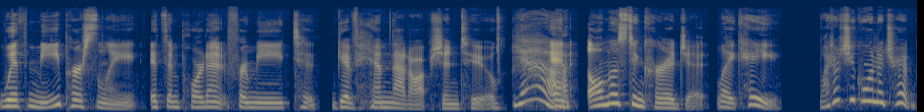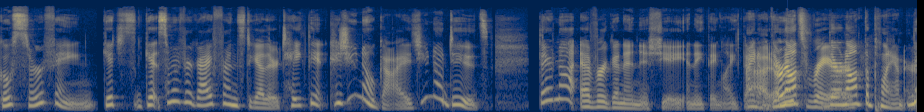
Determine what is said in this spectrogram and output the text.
with me personally, it's important for me to give him that option too, Yeah. and almost encourage it. Like, hey. Why don't you go on a trip? Go surfing. Get get some of your guy friends together. Take the because you know guys, you know dudes, they're not ever going to initiate anything like that. I know they're not rare. they're not the planners.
